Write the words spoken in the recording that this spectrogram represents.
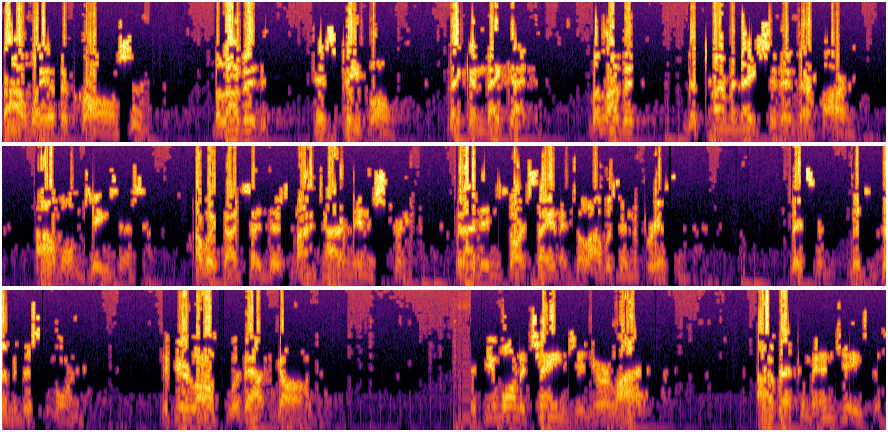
by way of the cross. Beloved, his people, they can make that, beloved, determination in their heart. I want Jesus. I wish I'd said this my entire ministry, but I didn't start saying it until I was in the prison. Listen, listen to me this morning. If you're lost without God, if you want a change in your life, I recommend Jesus.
